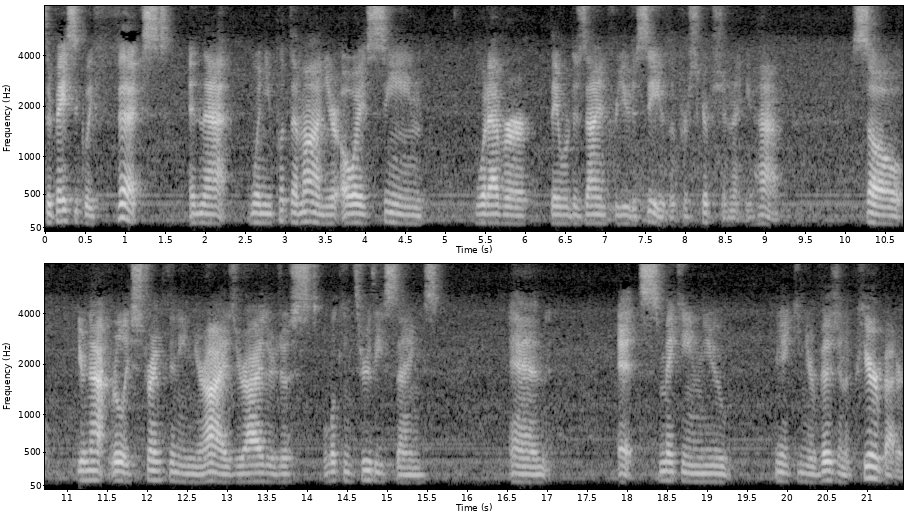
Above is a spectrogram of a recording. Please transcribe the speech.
they're basically fixed in that when you put them on, you're always seeing whatever they were designed for you to see, the prescription that you have. So you're not really strengthening your eyes. Your eyes are just looking through these things and it's making you making your vision appear better.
